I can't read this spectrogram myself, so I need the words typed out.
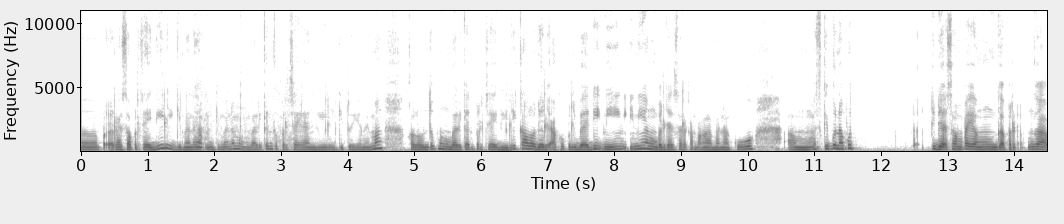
eh, rasa percaya diri gimana gimana mengembalikan kepercayaan diri gitu ya. Memang kalau untuk mengembalikan percaya diri kalau dari aku pribadi nih ini yang berdasarkan pengalaman aku em, meskipun aku tidak sampai yang nggak nggak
